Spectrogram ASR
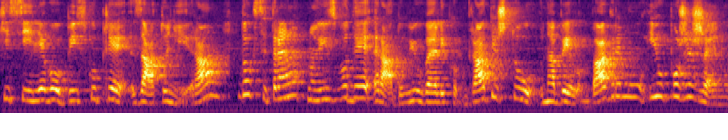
Kisiljevo, Biskuplje, Zatonje i Ram, dok se trenutno izvode radovi u Velikom gradištu, na Belom Bagremu i u Požeženu.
